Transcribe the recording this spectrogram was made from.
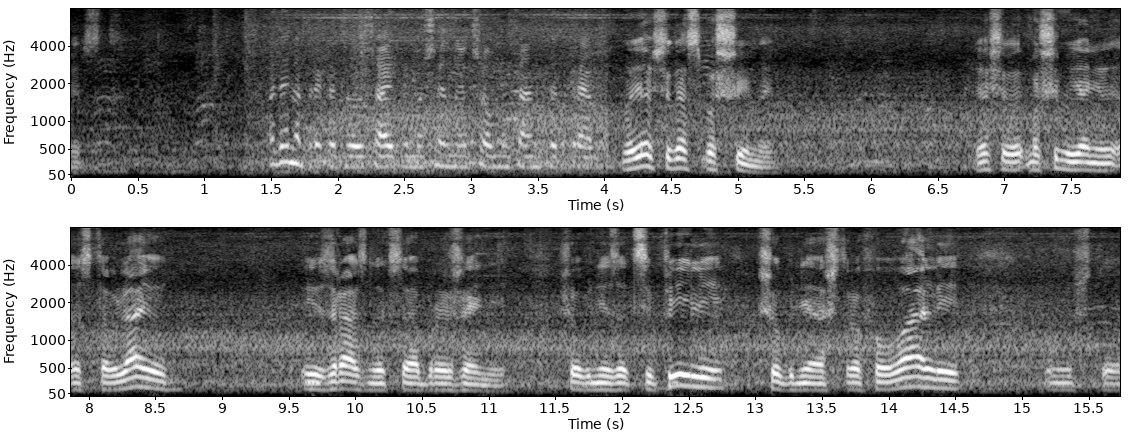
мест. А де, наприклад, залишаєте машину, якщо вам центр треба? Но я всегда с машиной. Я всегда, машину я не оставляю из разных соображений. Чтобы не зацепили, чтобы не оштрафовали. Потому что,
